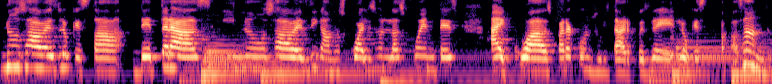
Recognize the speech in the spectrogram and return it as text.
no sabes lo que está detrás y no sabes, digamos, cuáles son las fuentes adecuadas para consultar pues de lo que está pasando.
